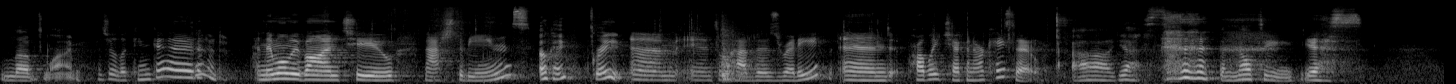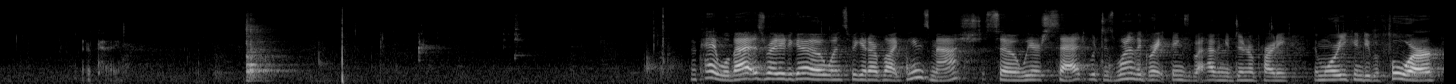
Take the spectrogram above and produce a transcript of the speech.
Love lime. Those are looking good. Good. And then we'll move on to mash the beans. Okay, great. Um, and so we'll have those ready and probably check in our queso. Ah, yes. the melting. Yes. Okay. Okay, well that is ready to go once we get our black beans mashed. So we are set, which is one of the great things about having a dinner party. The more you can do before,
